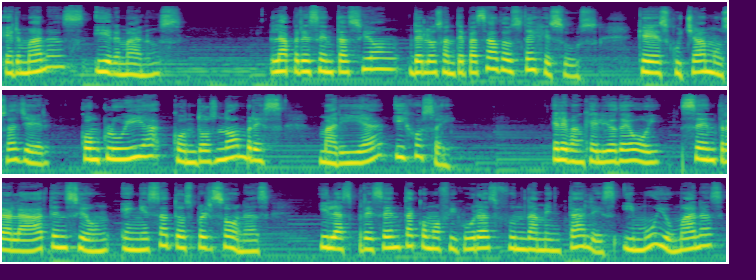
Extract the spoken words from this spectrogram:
Hermanas y hermanos, la presentación de los antepasados de Jesús que escuchamos ayer concluía con dos nombres María y José. El Evangelio de hoy centra la atención en esas dos personas y las presenta como figuras fundamentales y muy humanas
